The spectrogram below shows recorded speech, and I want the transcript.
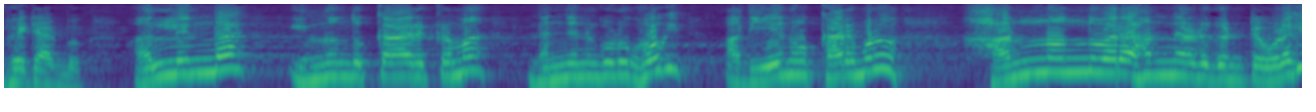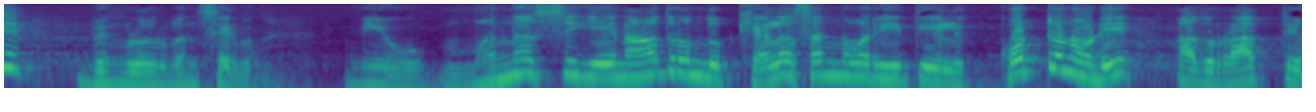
ಭೇಟಿ ಆಗಬೇಕು. ಅಲ್ಲಿಂದ ಇನ್ನೊಂದು ಕಾರ್ಯಕ್ರಮ ನಂಜನಗೂಡಿಗೆ ಹೋಗಿ ಅದೇನೋ ಕಾರ್ಯಗಳು ಹನ್ನೊಂದುವರೆ ಹನ್ನೆರಡು ಗಂಟೆ ಒಳಗೆ ಬೆಂಗಳೂರು ಬಂದು ಸೇರ್ಬೇಕು. ನೀವು ಮನಸ್ಸಿಗೆ ಏನಾದರೂ ಒಂದು ಕೆಲಸ ಅನ್ನುವ ರೀತಿಯಲ್ಲಿ ಕೊಟ್ಟು ನೋಡಿ, ಅದು ರಾತ್ರಿ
